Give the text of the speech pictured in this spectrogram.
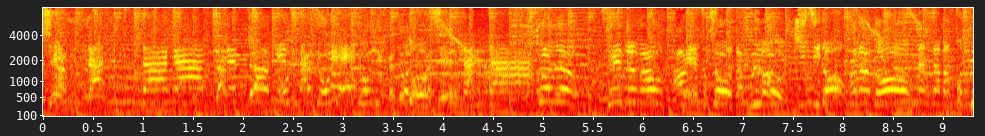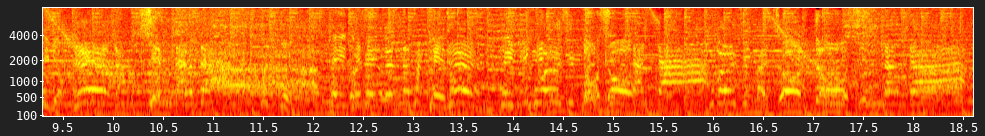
신난다가 어디까지 어디까지 어디까지 또 신난다. 그러면 세명 아웃. 계속 저나 물론 기지로. 하나 더. 신난다만 터뜨리며. 예. 신난다. 페이지 페이지 끝난 상태에서. 예. 페이지 구마유지 또또 신난다. 9마일씩 8천. 또 신난다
